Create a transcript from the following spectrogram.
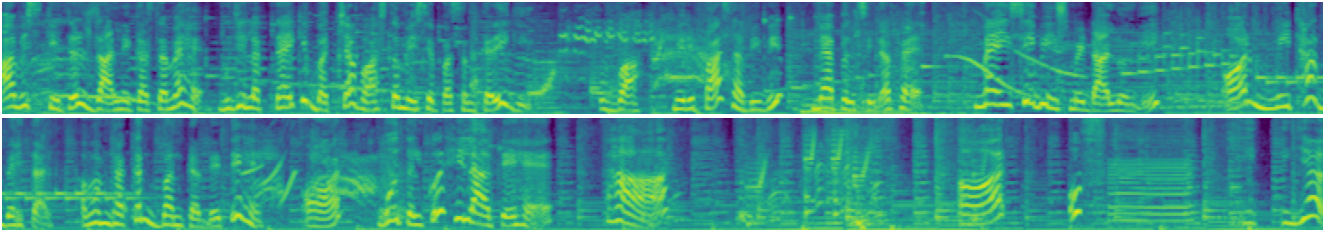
अब इस किटल्स डालने का समय है। मुझे लगता है कि बच्चा वास्तव में इसे पसंद करेगी। वाह, मेरे पास अभी भी मैपल सिरप है। मैं इसे भी इसमें डालूँगी। और मीठा बेहतर। अब हम ढक्कन बंद कर देते हैं और बोतल को हिलाते हैं। हाँ। और उफ। यह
